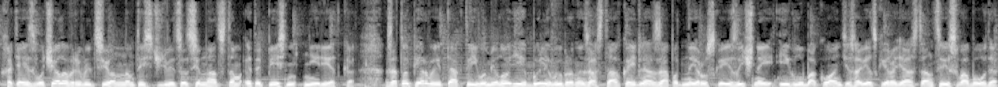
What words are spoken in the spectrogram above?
хотя и звучала в революционном 1917-м эта песня нередко. Зато первые такты его мелодии были выбраны заставкой для западной русскоязычной и глубоко антисоветской радиостанции «Свобода»,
